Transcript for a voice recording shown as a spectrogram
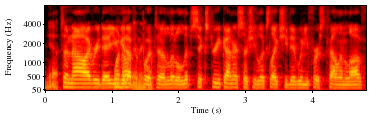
yeah. So now every day you Went get up and put a little lipstick streak on her, so she looks like she did when you first fell in love.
